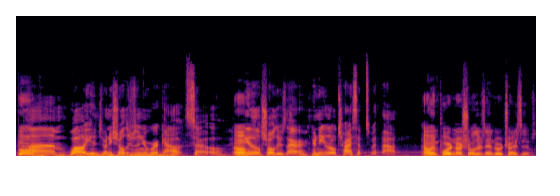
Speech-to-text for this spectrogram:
Boom. Um, well, you didn't do any shoulders in your workout, so you Oh. need little shoulders there. You're gonna need little triceps with that. How important are shoulders and or triceps?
